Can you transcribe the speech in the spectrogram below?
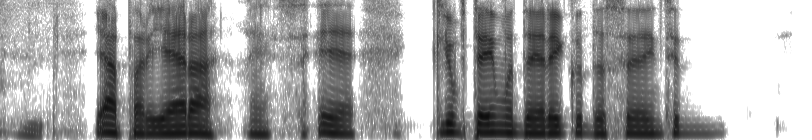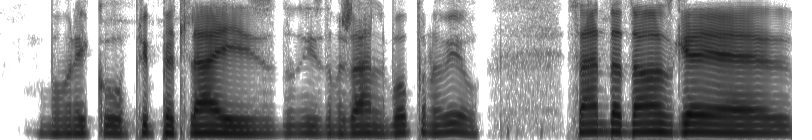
ja, parijera. Ne, se je, kljub temu, da je rekel, da se incid, bom rekel, pripetljaj iz, iz domežal ne bo ponovil. Sam da danes ga je,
